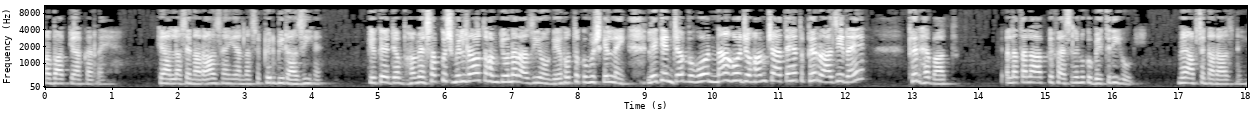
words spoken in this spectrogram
اب آپ کیا کر رہے ہیں؟ کیا اللہ سے ناراض ہے یا اللہ سے پھر بھی راضی ہے کیونکہ جب ہمیں سب کچھ مل رہا ہو تو ہم کیوں نہ راضی ہوں گے؟ ہو تو کوئی مشکل نہیں۔ لیکن جب وہ نہ ہو جو ہم چاہتے ہیں تو پھر راضی رہے پھر ہے بات، اللہ تعالیٰ آپ کے فیصلے میں کوئی بہتری ہوگی۔ میں آپ سے ناراض نہیں۔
